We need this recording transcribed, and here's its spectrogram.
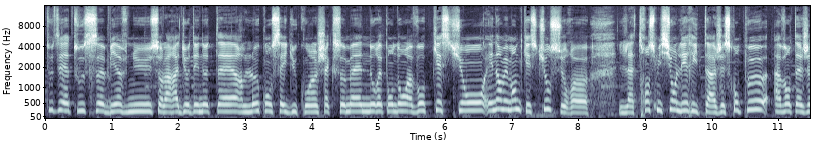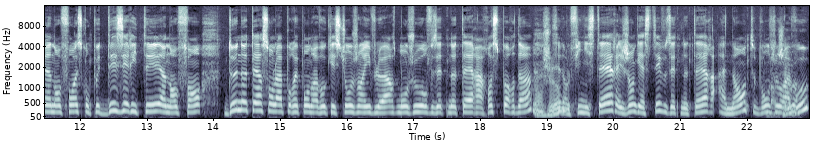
toutes et à tous, bienvenue sur la radio des notaires, le conseil du coin. Chaque semaine, nous répondons à vos questions, énormément de questions sur euh, la transmission, l'héritage. Est-ce qu'on peut avantager un enfant? Est-ce qu'on peut déshériter un enfant? Deux notaires sont là pour répondre à vos questions. Jean-Yves Lehars, bonjour, vous êtes notaire à Rospordin, c'est dans le Finistère, et Jean Gasté, vous êtes notaire à Nantes. Bonjour, à vous.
